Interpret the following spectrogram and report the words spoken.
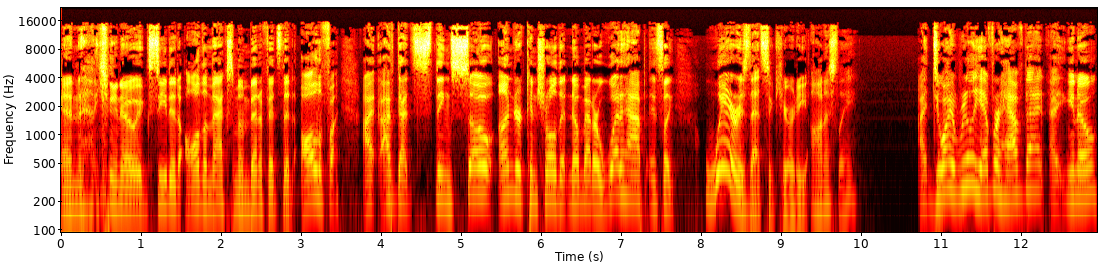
and you know exceeded all the maximum benefits that all the I, I've got things so under control that no matter what happens, it's like where is that security? Honestly, I do I really ever have that? I, you know,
